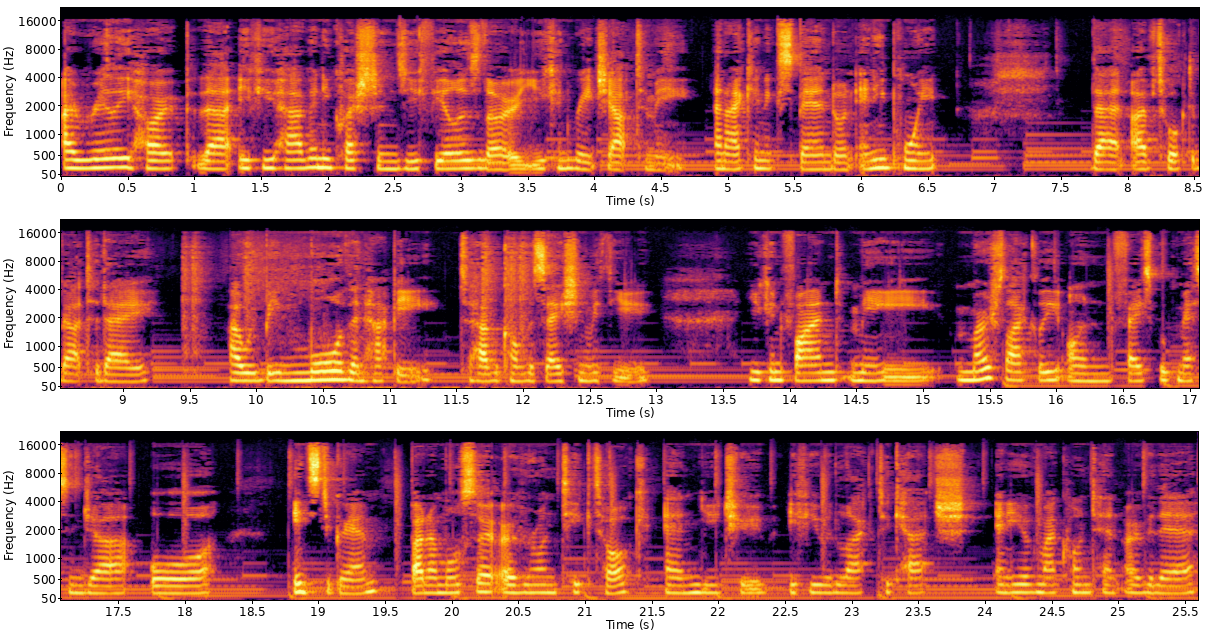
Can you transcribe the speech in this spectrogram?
I really hope that if you have any questions, you feel as though you can reach out to me and I can expand on any point that I've talked about today. I would be more than happy to have a conversation with you. You can find me most likely on Facebook Messenger or Instagram, but I'm also over on TikTok and YouTube if you would like to catch any of my content over there.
